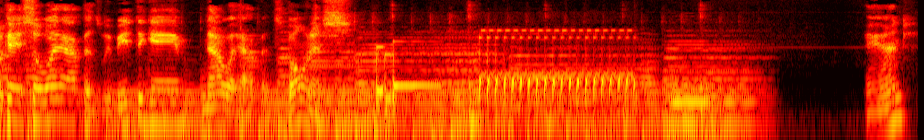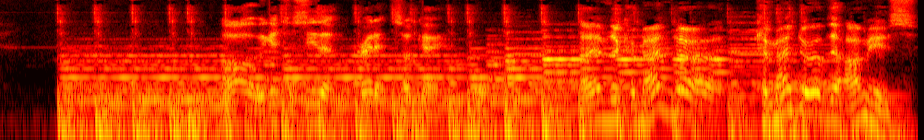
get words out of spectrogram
Okay, so what happens? We beat the game. Now what happens? Bonus. And? Oh, we get to see the credits. Okay. I am the commander, commander of the armies.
